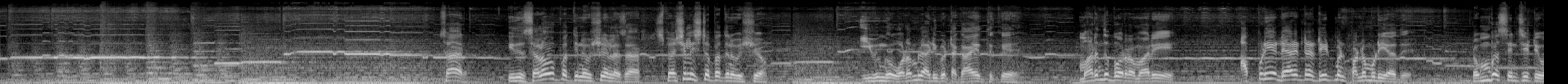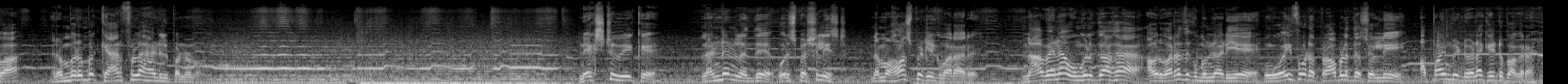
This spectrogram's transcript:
சார் இது செலவு பற்றின விஷயம் இல்லை சார். ஸ்பெஷலிஸ்ட்டை பற்றின விஷயம். இவங்க உடம்புல அடிபட்ட காயத்துக்கு மருந்து போடுற மாதிரி அப்படியே டேரெக்டாக ட்ரீட்மெண்ட் பண்ண முடியாது. ரொம்ப சென்சிட்டிவாக ரொம்ப ரொம்ப கேர்ஃபுல்லாக ஹேண்டில் பண்ணணும். நெக்ஸ்ட் வீக்கு லண்டன்லேருந்து ஒரு ஸ்பெஷலிஸ்ட் நம்ம ஹாஸ்பிட்டலுக்கு வராரு. நான் வேணா உங்களுக்காக அவர் வர்றதுக்கு முன்னாடியே உங்கள் ஒய்ஃபோட ப்ராப்ளத்தை சொல்லி அப்பாயின்மெண்ட் வேணா கேட்டு பார்க்குறேன்.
